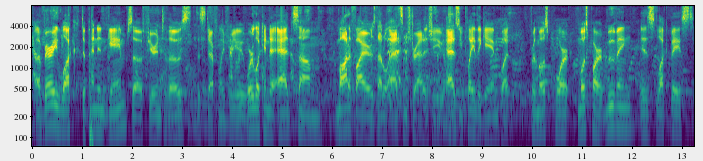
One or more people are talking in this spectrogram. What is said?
a very luck dependent game. So if you're into those, this is definitely for you. We're looking to add some modifiers that'll add some strategy as you play the game. But for the most part, most part, moving is luck based.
